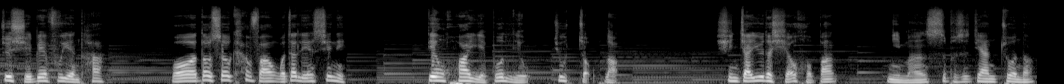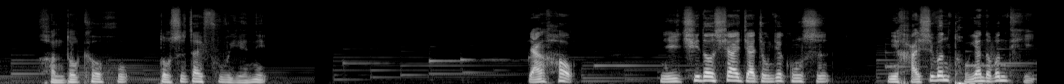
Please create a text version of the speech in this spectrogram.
就随便敷衍他，我到时候看房我再联系你，电话也不留就走了。新加入的小伙伴，你们是不是这样做呢？很多客户都是在敷衍你。然后你去到下一家中介公司，你还是问同样的问题：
